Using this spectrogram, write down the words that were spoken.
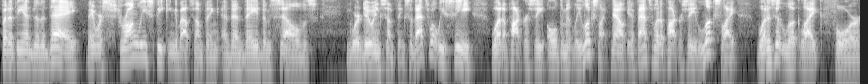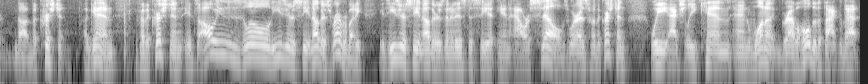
but at the end of the day, they were strongly speaking about something and then they themselves were doing something. So that's what we see what hypocrisy ultimately looks like. Now, if that's what hypocrisy looks like, what does it look like for uh, the Christian? Again, for the Christian, it's always a little easier to see in others. For everybody, it's easier to see in others than it is to see it in ourselves. Whereas for the Christian, we actually can and want to grab a hold of the fact that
